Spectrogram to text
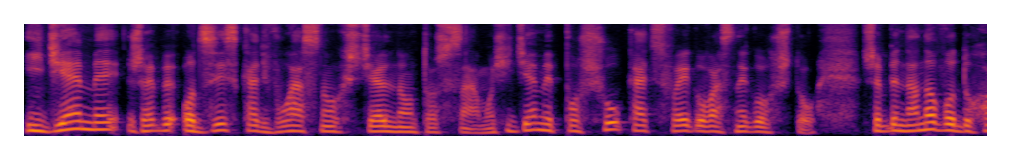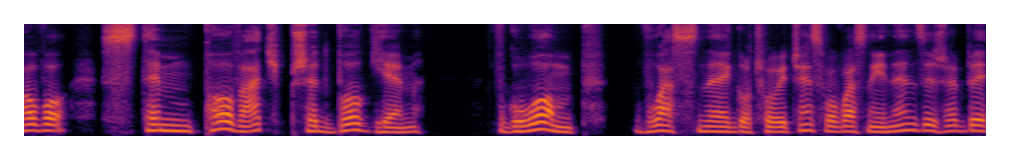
Idziemy, żeby odzyskać własną chrzcielną tożsamość. Idziemy poszukać swojego własnego chrztu, żeby na nowo duchowo stępować przed Bogiem w głąb własnego człowieczeństwa, własnej nędzy, żeby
